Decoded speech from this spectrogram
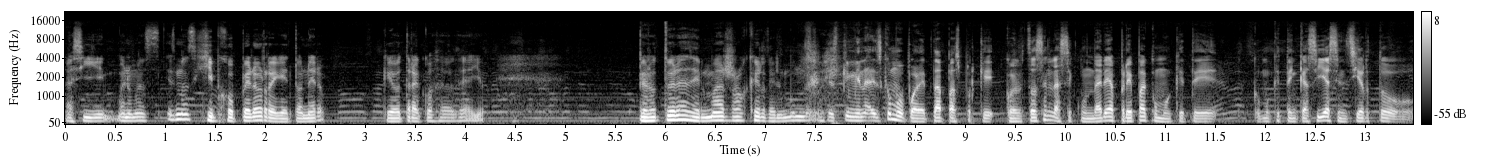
así, bueno, más, es más hip hopero reggaetonero que otra cosa, o sea, yo... Pero tú eras el más rocker del mundo, güey. Es que mira, es como por etapas, porque cuando estás en la secundaria prepa, como que te, como que te encasillas en cierto,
